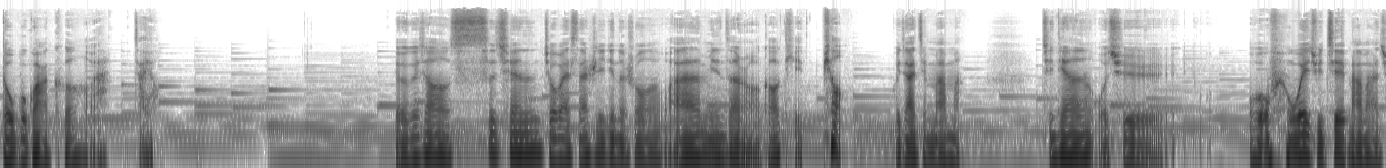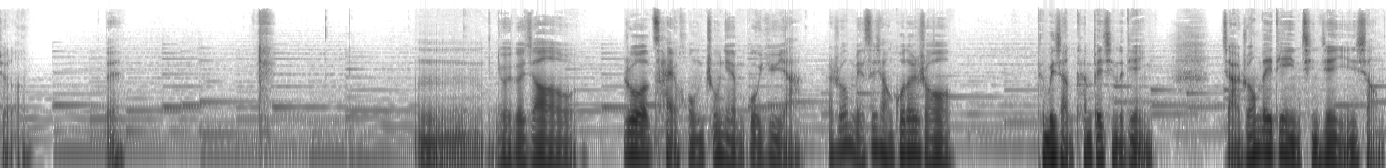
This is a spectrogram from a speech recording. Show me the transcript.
都不挂科，好吧，加油。”有一个叫四千九百三十一斤的说晚安，明天早上高铁票，回家见妈妈。今天我去，我 我也去接妈妈去了。对，嗯，有一个叫若彩虹终年不遇呀，他说每次想哭的时候，特别想看悲情的电影，假装被电影情节影响的。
